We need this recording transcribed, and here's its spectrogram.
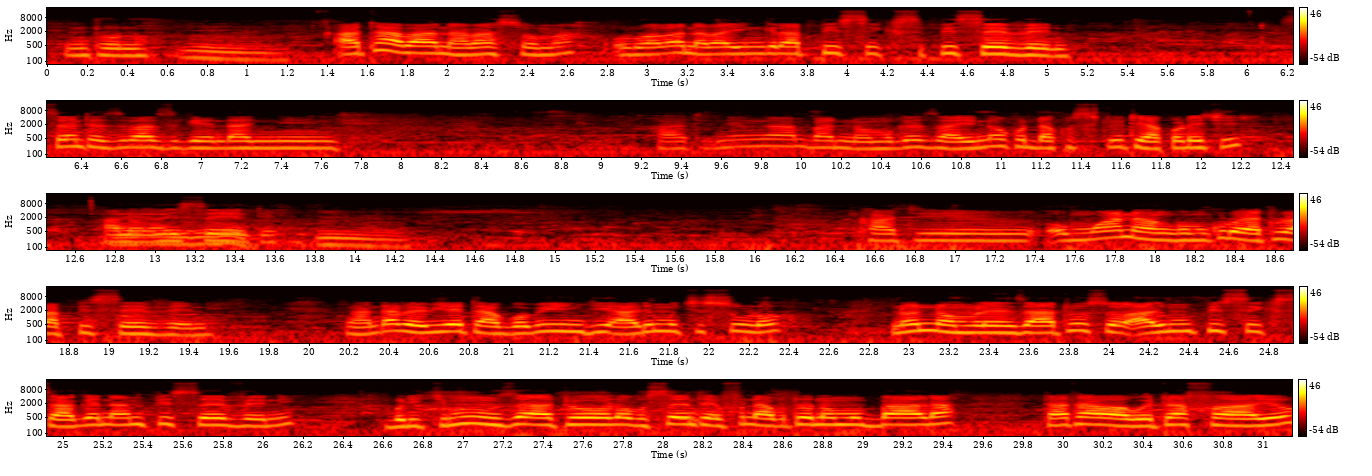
ntono. Mm. ate abaana basoma olwo abaana bayingira p6 p7 sente ziba zigenda nnyingi kati neŋŋamba nno omugezi alina okudda ku situiti akole ki anoonye sente Mm. kati omwana wange omukulu yatula p7 nga ndaba ebyetaago bingi ali mu kisulo nonno omulenzi atuuse ali mu p6 agenda mu p7 buli kimu nze atoola obusente efuna butono mu bbaala taata waabwe tafaayo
